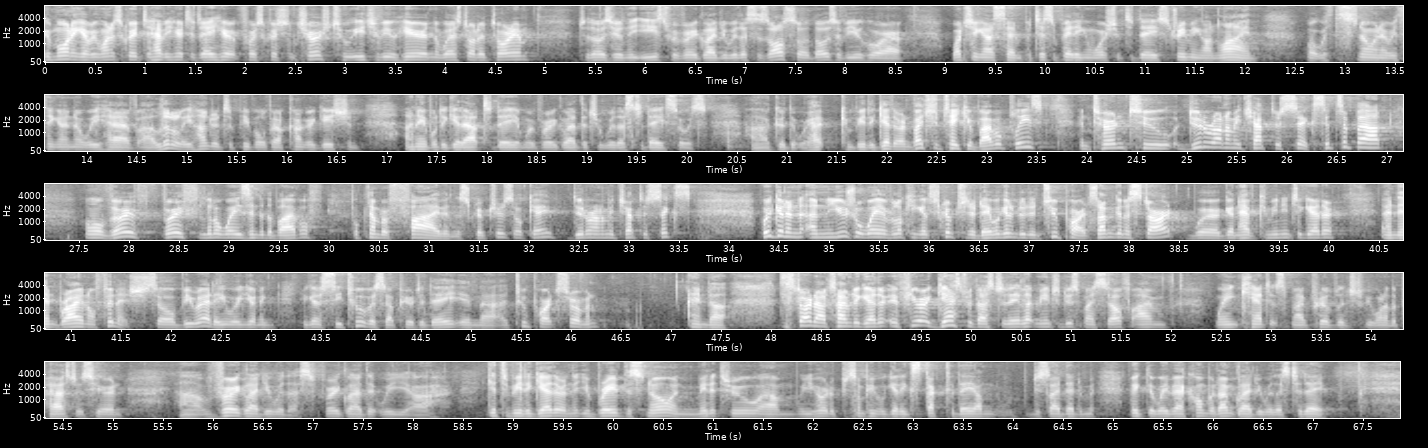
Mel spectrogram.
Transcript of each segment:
Good morning, everyone. It's great to have you here today here at First Christian Church. To each of you here in the West Auditorium, to those of you in the East, we're very glad you're with us. As also those of you who are watching us and participating in worship today, streaming online. What with the snow and everything, I know we have uh, literally hundreds of people of our congregation unable to get out today, and we're very glad that you're with us today. So it's uh, good that we ha- can be together. I invite you to take your Bible, please, and turn to Deuteronomy chapter 6. It's about Oh, very, very little ways into the Bible. Book number five in the scriptures, okay? Deuteronomy chapter six. We're getting an unusual way of looking at scripture today. We're going to do it in two parts. I'm going to start. We're going to have communion together, and then Brian will finish. So be ready. We're going to, you're going to see two of us up here today in uh, a two part sermon. And uh, to start our time together, if you're a guest with us today, let me introduce myself. I'm Wayne Kent. It's my privilege to be one of the pastors here. And uh, very glad you're with us. Very glad that we uh, get to be together and that you braved the snow and made it through. Um, we heard of some people getting stuck today on decided to make their way back home, but I'm glad you're with us today.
